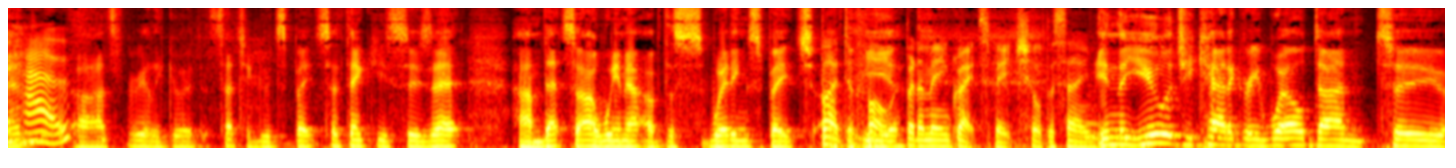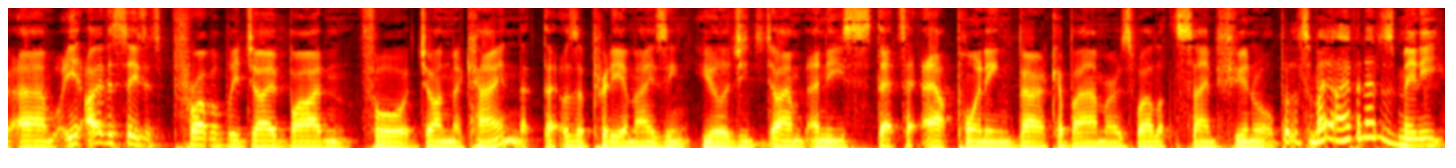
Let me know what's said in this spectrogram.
have. Oh, it's really good. It's such a good speech. So thank you, Suzette. Um, that's our winner of the wedding speech By default, but I mean, great speech all the same. In the eulogy category, well done to um, overseas. It's probably Joe Biden for John McCain. That, that was a pretty amazing eulogy, um, and he's that's outpointing Barack Obama as well at the same funeral. But it's amazing. I haven't had as many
